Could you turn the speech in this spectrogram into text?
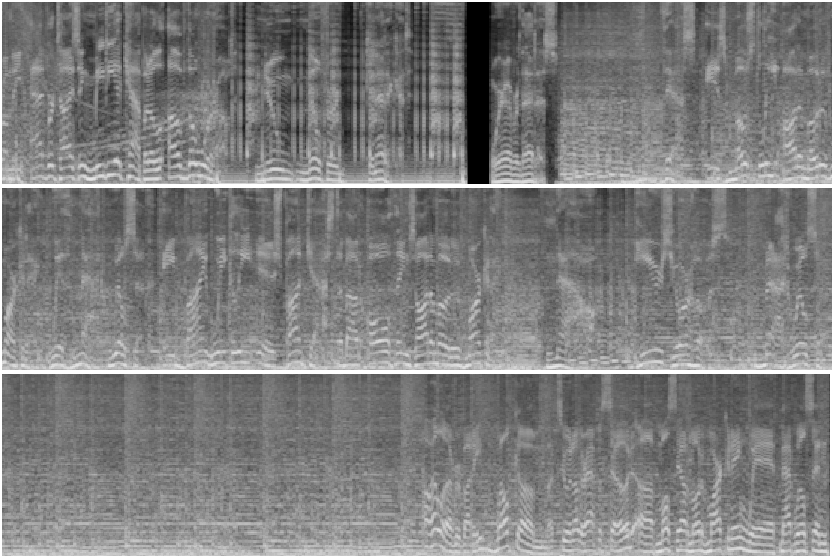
From the advertising media capital of the world, New Milford, Connecticut. Wherever that is. This is Mostly Automotive Marketing with Matt Wilson, a bi weekly ish podcast about all things automotive marketing. Now, here's your host, Matt Wilson. Oh, hello, everybody. Welcome to another episode of Mostly Automotive Marketing with Matt Wilson,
